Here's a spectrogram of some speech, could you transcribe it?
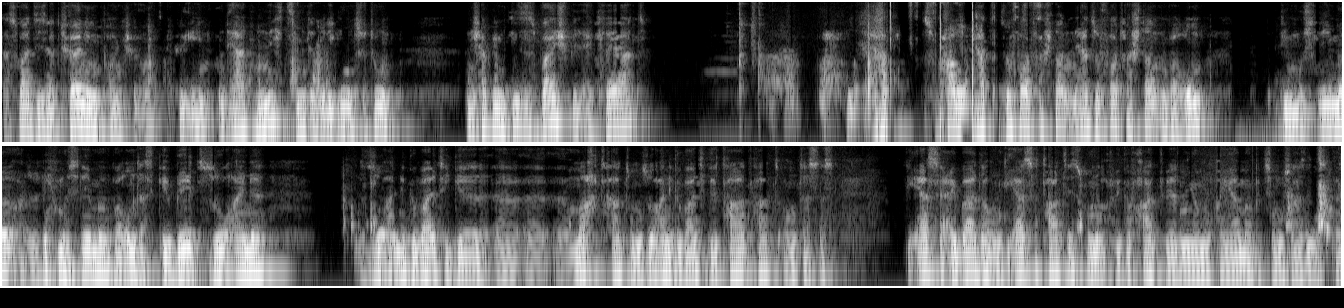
das war dieser Turning Point für, uns- für ihn. Und er hat nichts mit der Religion zu tun. Und ich habe ihm dieses Beispiel erklärt. Und Er hat, subhanallah, er hat sofort verstanden. Er hat sofort verstanden, warum die Muslime, also die Muslime, warum das Gebet so eine so eine gewaltige äh, äh, Macht hat und so eine gewaltige Tat hat und dass es die erste Ibadah und die erste Tat ist, wonach wir gefragt werden, Yom al-Qiyamah, beziehungsweise nach äh,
